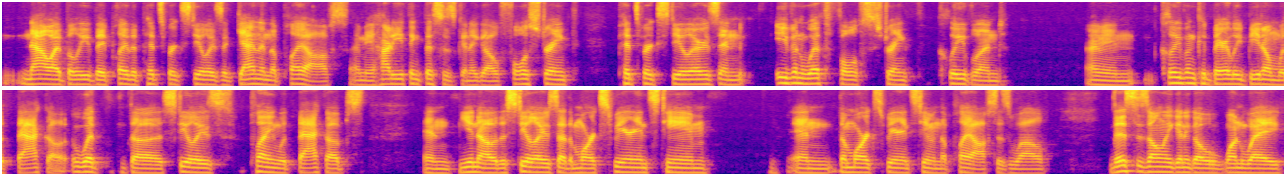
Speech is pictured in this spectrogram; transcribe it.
now I believe they play the Pittsburgh Steelers again in the playoffs. I mean, how do you think this is going to go? Full strength Pittsburgh Steelers, and even with full strength Cleveland, I mean, Cleveland could barely beat them with backup with the Steelers playing with backups. And you know, the Steelers are the more experienced team and the more experienced team in the playoffs as well this is only going to go one way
